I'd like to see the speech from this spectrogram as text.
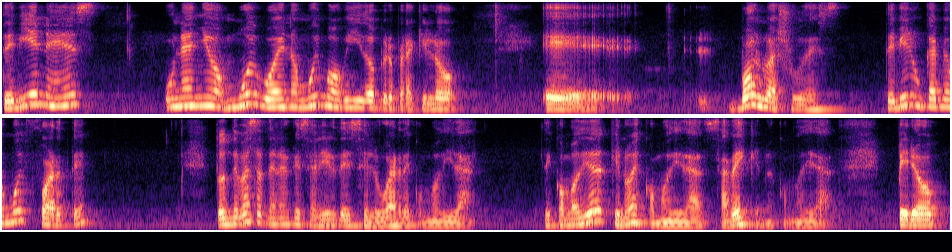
te viene es un año muy bueno, muy movido, pero para que lo eh, vos lo ayudes. Te viene un cambio muy fuerte donde vas a tener que salir de ese lugar de comodidad. De comodidad que no es comodidad, sabés que no es comodidad. Pero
